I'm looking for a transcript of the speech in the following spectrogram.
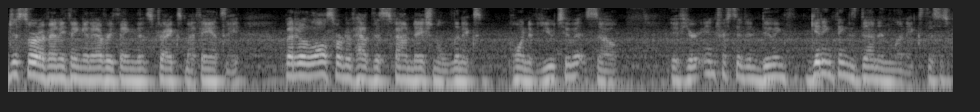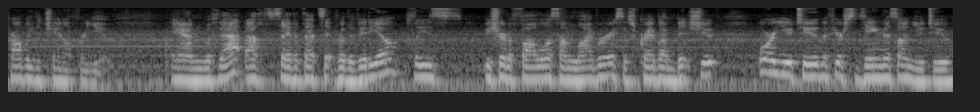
just sort of anything and everything that strikes my fancy. But it'll all sort of have this foundational Linux point of view to it, so if you're interested in doing getting things done in Linux, this is probably the channel for you. And with that, I'll say that that's it for the video. Please be sure to follow us on LBRY, subscribe on BitChute, or YouTube if you're seeing this on YouTube.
